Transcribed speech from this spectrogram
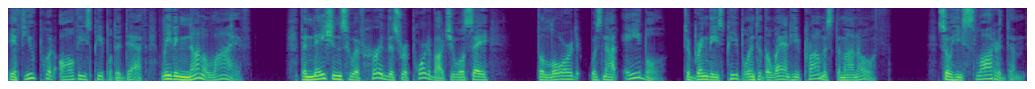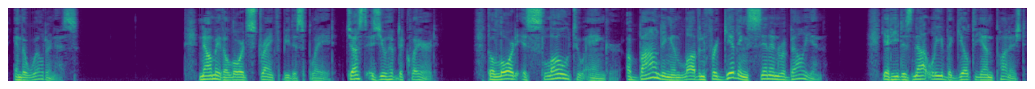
If you put all these people to death leaving none alive the nations who have heard this report about you will say the lord was not able to bring these people into the land he promised them on oath so he slaughtered them in the wilderness. Now may the lord's strength be displayed just as you have declared. The lord is slow to anger abounding in love and forgiving sin and rebellion. Yet he does not leave the guilty unpunished.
